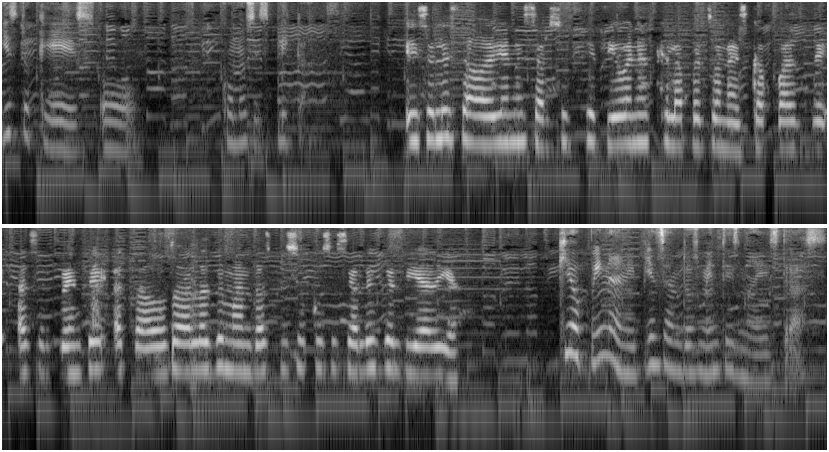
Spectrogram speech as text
¿Y esto qué es o cómo se explica? Es el estado de bienestar subjetivo en el que la persona es capaz de hacer frente a todas las demandas psicosociales del día a día. ¿Qué opinan y piensan dos mentes maestras?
